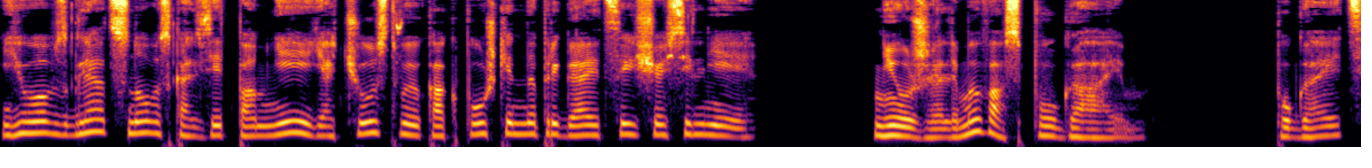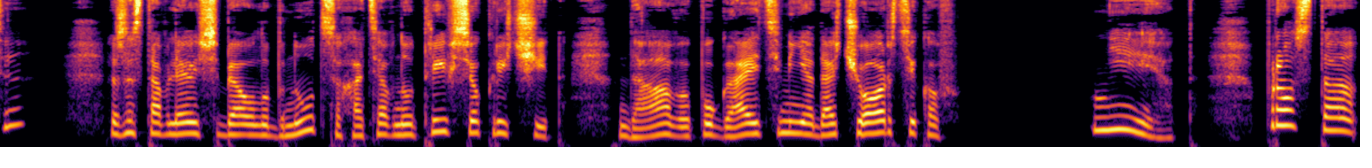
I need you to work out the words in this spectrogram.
Его взгляд снова скользит по мне, и я чувствую, как Пушкин напрягается еще сильнее. Неужели мы вас пугаем? Пугаете? Заставляю себя улыбнуться, хотя внутри все кричит. Да, вы пугаете меня до чертиков. Нет, просто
